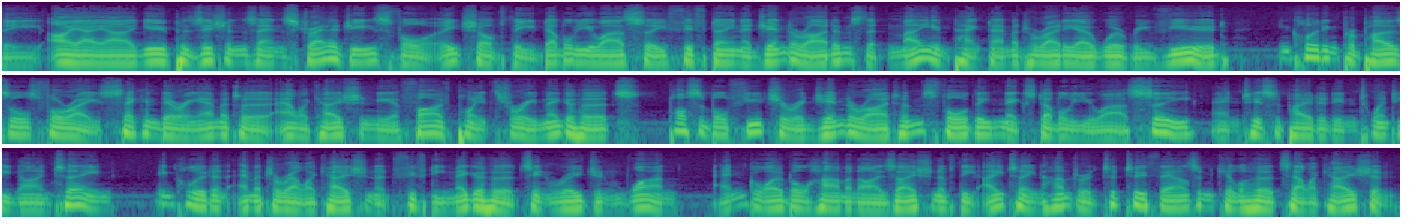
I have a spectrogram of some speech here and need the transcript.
The IARU positions and strategies for each of the WRC 15 agenda items that may impact amateur radio were reviewed, including proposals for a secondary amateur allocation near 5.3 MHz, possible future agenda items for the next WRC, anticipated in 2019, include an amateur allocation at 50 MHz in Region 1 and global harmonisation of the 1800 to 2000 kHz allocation.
